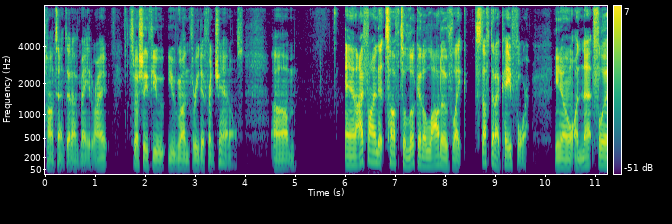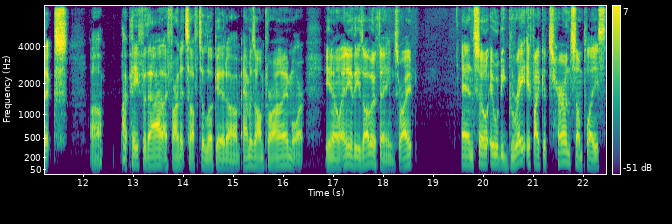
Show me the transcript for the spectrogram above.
content that I've made, right? Especially if you you run three different channels. Um, and I find it tough to look at a lot of like stuff that I pay for, you know, on Netflix. Uh, I pay for that. I find it tough to look at um, Amazon Prime or, you know, any of these other things, right? And so it would be great if I could turn someplace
